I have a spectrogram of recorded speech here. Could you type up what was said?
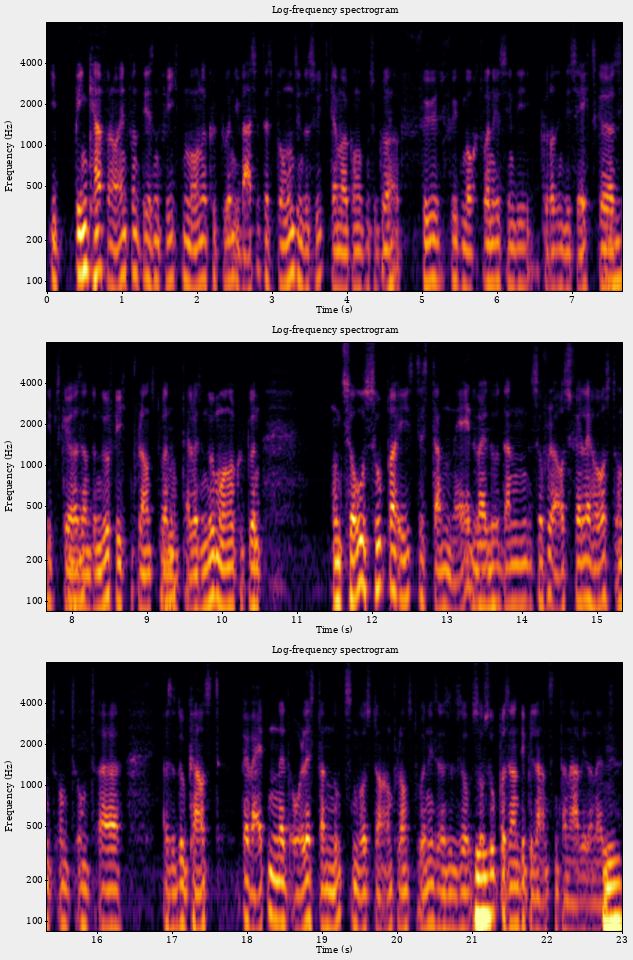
ich bin kein Freund von diesen Fichtenmonokulturen. Ich weiß ja, dass bei uns in der Südsteiermark unten sogar ja. viel, viel gemacht worden ist, in die, gerade in die 60er Jahre, mhm. 70er Jahre mhm. sind da nur Fichten pflanzt worden mhm. und teilweise nur Monokulturen. Und so super ist es dann nicht, weil du dann so viele Ausfälle hast und, und, und äh, also du kannst bei weitem nicht alles dann nutzen, was da anpflanzt worden ist. Also so, so mhm. super sind die Bilanzen dann auch wieder nicht. Mhm.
